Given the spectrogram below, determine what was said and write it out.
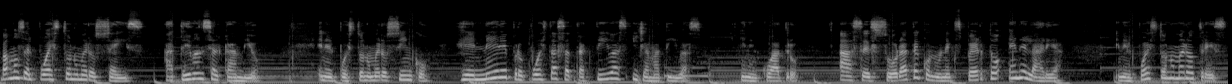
Vamos al puesto número 6. Atrévanse al cambio. En el puesto número 5, genere propuestas atractivas y llamativas. En el 4, asesórate con un experto en el área. En el puesto número 3,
